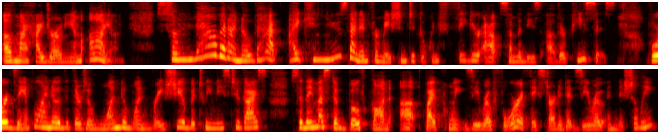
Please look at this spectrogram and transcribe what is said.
of my hydronium ion. So now that I know that, I can use that information to go and figure out some of these other pieces. For example, I know that there's a one-to-one -one ratio between these two guys, so they must have both gone up by 0.04 if they started at zero initially.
